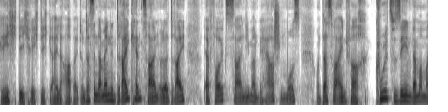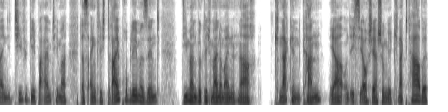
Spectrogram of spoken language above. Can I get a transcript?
richtig, richtig geile Arbeit. Und das sind am Ende drei Kennzahlen oder drei Erfolgszahlen, die man beherrschen muss. Und das war einfach cool zu sehen, wenn man mal in die Tiefe geht bei einem Thema, dass eigentlich drei Probleme sind, die man wirklich meiner Meinung nach knacken kann, ja, und ich sie auch ja schon geknackt habe.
